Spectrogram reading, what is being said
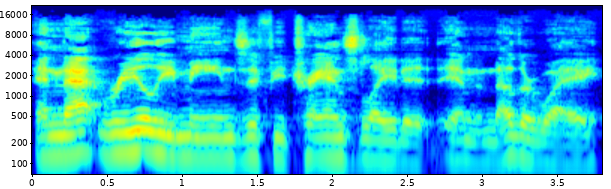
And that really means, if you translate it in another way,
